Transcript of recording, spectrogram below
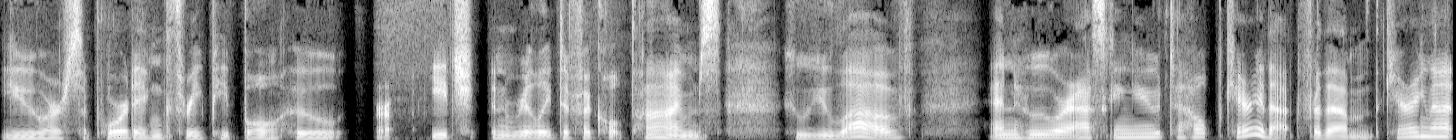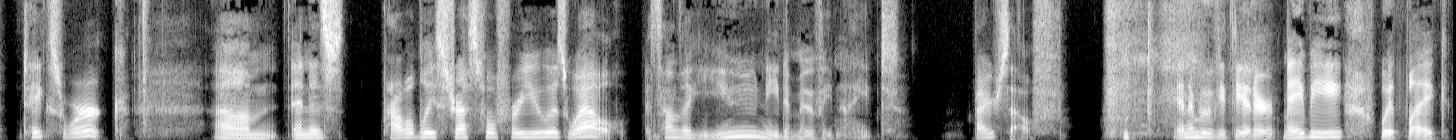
you are supporting three people who are each in really difficult times who you love and who are asking you to help carry that for them. Carrying that takes work um, and is probably stressful for you as well. It sounds like you need a movie night by yourself in a movie theater, maybe with like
